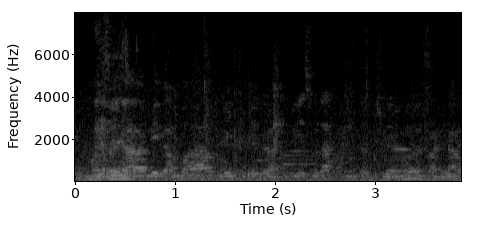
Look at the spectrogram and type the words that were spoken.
terima kasih. ambil gambar, boleh kita gerak bilik sebelah untuk kita rakam.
